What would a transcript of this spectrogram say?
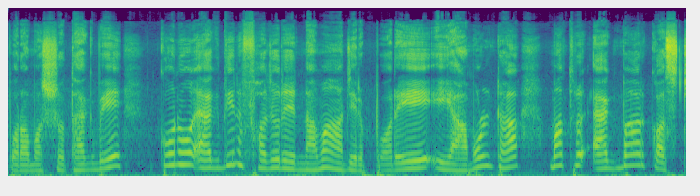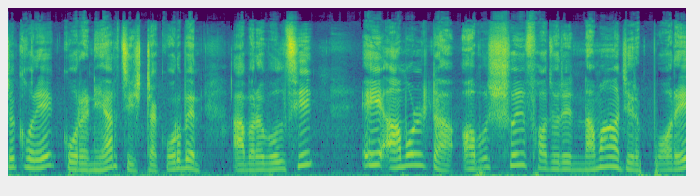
পরামর্শ থাকবে, কোনো একদিন ফজরের নামাজের পরে এই আমলটা মাত্র একবার কষ্ট করে করে নেওয়ার চেষ্টা করবেন। আবারও বলছি এই আমলটা অবশ্যই ফজরের নামাজের পরে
